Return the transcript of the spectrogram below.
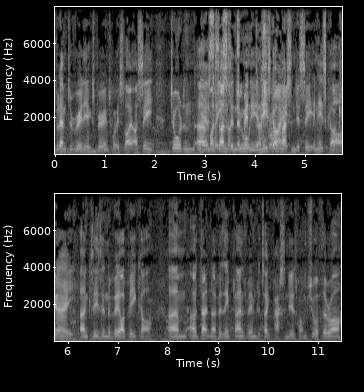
for them to really experience what it's like. I see Jordan, uh, Yeah, my son's son in the Jordan, Mini, and he's got a passenger seat in his car. Okay. because he's in the VIP car. Um, I don't know if there's any plans for him to take passengers, but I'm sure if there are,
